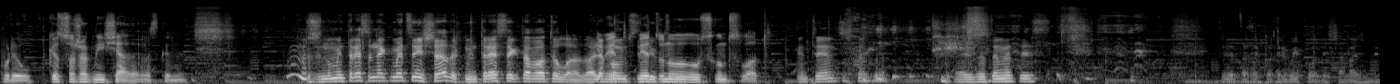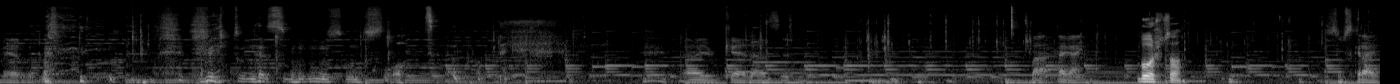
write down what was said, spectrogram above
por eu, porque eu só jogo na enxada, basicamente. Mas não me interessa onde é que metes a enxada. O que me interessa é que estava ao teu lado. Olha Eu para meto, meto no segundo slot. Entendes? É exatamente isso. Tu ainda estás a contribuir para eu deixar mais uma merda. Meto segun- no segundo slot. Ai, o caraças, mano. Vá, está ganho. Boas, pessoal. Subscribe.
